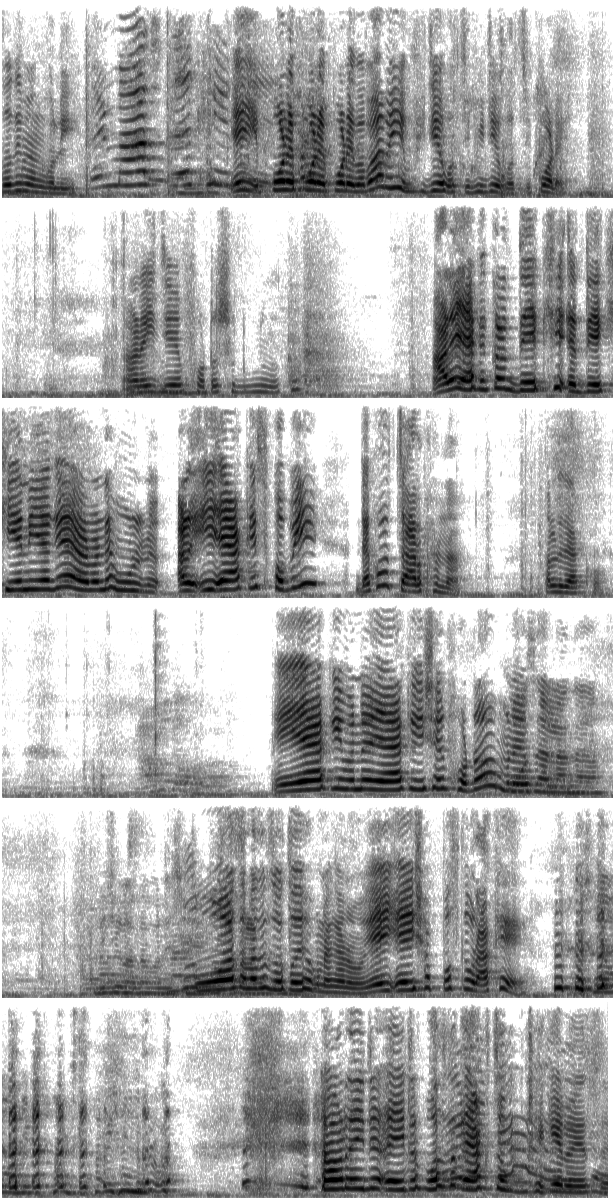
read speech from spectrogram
দধিমঙ্গলি এই পরে পরে পরে বাবা আমি ভিডিও করছি ভিডিও করছি পরে। আর এই যে ফটোশ্যুটগুলো দেখো। আরে এক এক করে দেখিয়ে দেখিয়ে নিয়ে গে আর মানে আর এই একই ছবি দেখো চারখানা। তাহলে দেখো। এই একই মানে একই ইসের ফটো মানে পোজ আলাদা যতই হোক না কেন এই এই সব কেউ রাখে? তারপরে এইটা এইটা থেকে এক চোখ ঢেকে রয়েছে।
